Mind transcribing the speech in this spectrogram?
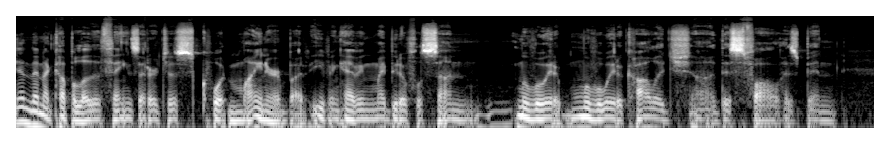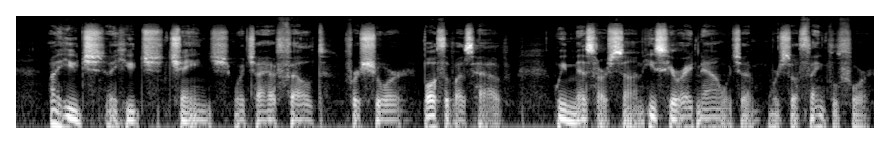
and then a couple other things that are just quote minor, but even having my beautiful son move away to move away to college uh, this fall has been a huge a huge change, which I have felt for sure. Both of us have. We miss our son. He's here right now, which I'm, we're so thankful for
